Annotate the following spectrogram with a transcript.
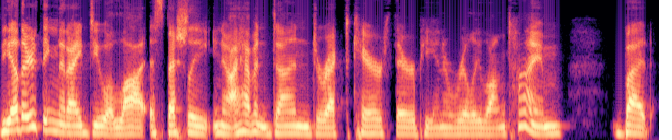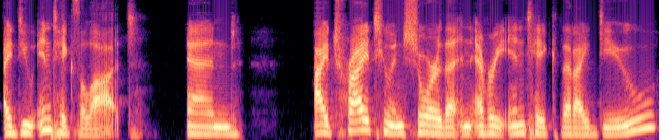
The other thing that I do a lot, especially, you know, I haven't done direct care therapy in a really long time, but I do intakes a lot. And I try to ensure that in every intake that I do,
